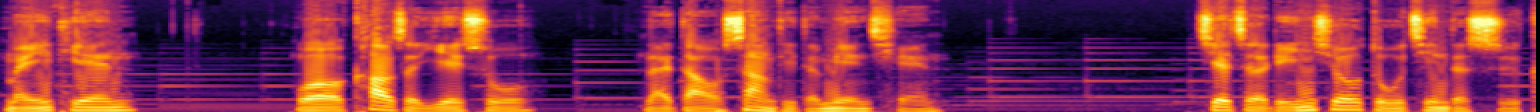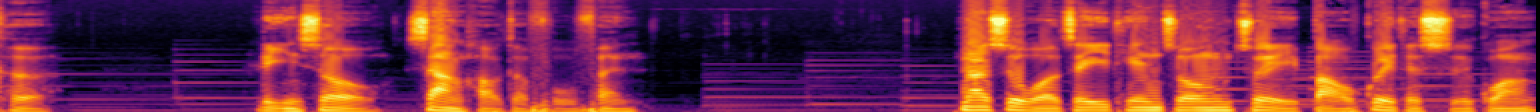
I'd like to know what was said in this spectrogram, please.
每一天，我靠着耶稣来到上帝的面前，借着灵修读经的时刻，领受上好的福分。那是我这一天中最宝贵的时光。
